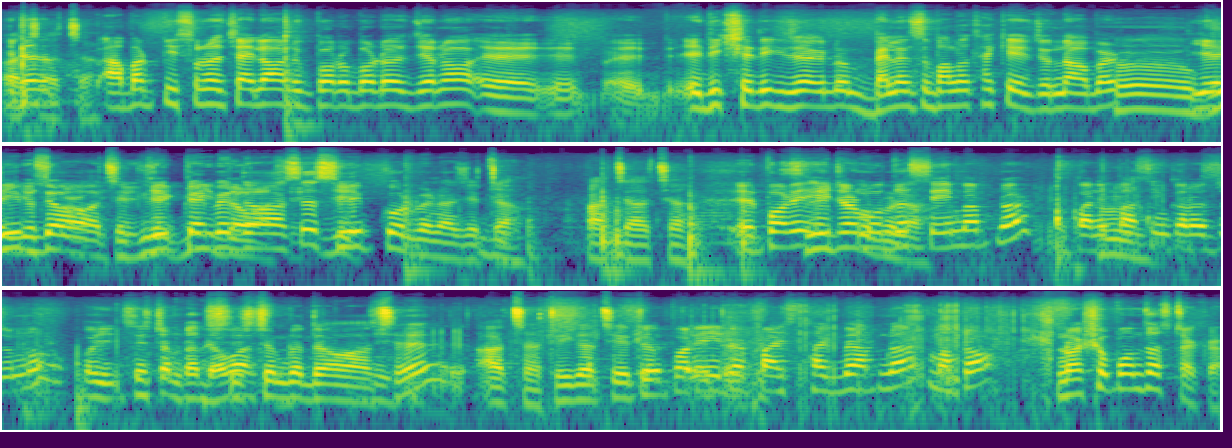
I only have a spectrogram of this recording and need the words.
আচ্ছা আচ্ছা। আবার পিছনে চাইলে অনেক বড় বড় যেন এদিক সেদিক যেন ব্যালেন্স ভালো থাকে এই জন্য আবার ইয়ে গ্রিপ দেওয়া আছে গ্রিপ টাইপের দেওয়া আছে স্লিপ করবে না যেটা। আচ্ছা আচ্ছা। এরপরে এটার মধ্যে সেম আপনার পানি পাসিং করার জন্য ওই সিস্টেমটা দেওয়া সিস্টেমটা দেওয়া আছে। আচ্ছা ঠিক আছে এটা এরপরে এটার প্রাইস থাকবে আপনার মাত্র 950 টাকা।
